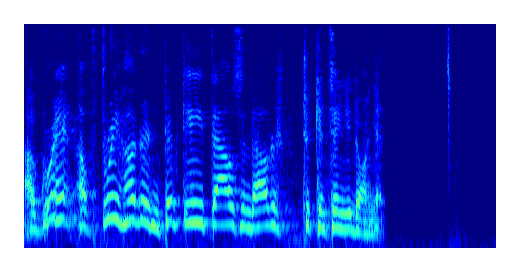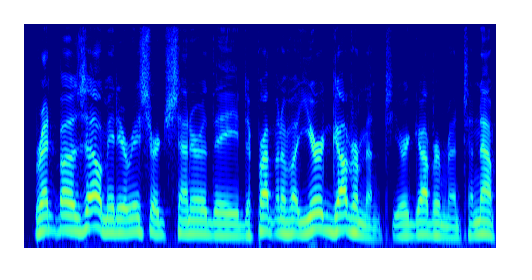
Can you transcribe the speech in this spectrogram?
a grant of $358,000 to continue doing it. Brent Bozell, Media Research Center, the Department of your government, your government, and now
